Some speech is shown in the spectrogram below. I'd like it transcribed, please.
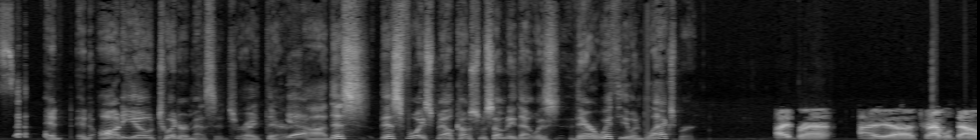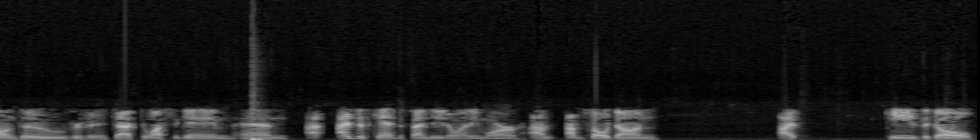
So, An, an audio Twitter message right there. Yeah. Uh, this this voicemail comes from somebody that was there with you in Blacksburg. Hi, Brent. I uh, traveled down to Virginia Tech to watch the game, and I, I just can't defend Dino anymore. I'm I'm so done. I he needs to go.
